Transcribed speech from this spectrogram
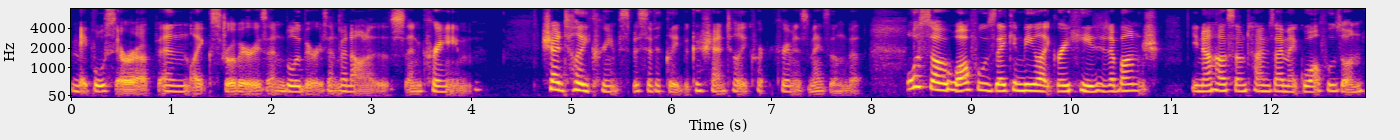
maple syrup and like strawberries and blueberries and bananas and cream. Chantilly cream specifically because chantilly cr- cream is amazing but also waffles they can be like reheated a bunch. You know how sometimes i make waffles on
